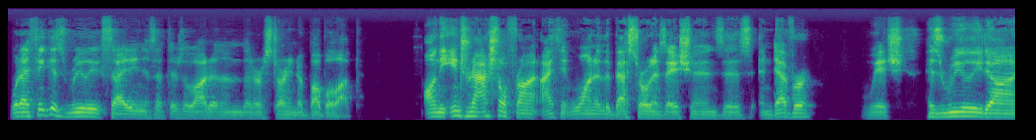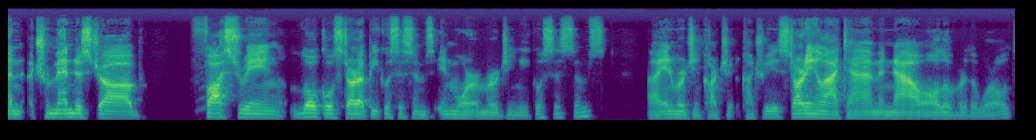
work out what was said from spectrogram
What I think is really exciting is that there's a lot of them that are starting to bubble up. On the international front, I think one of the best organizations is Endeavor, which has really done a tremendous job fostering local startup ecosystems in more emerging ecosystems uh, in emerging country, countries, starting in LATAM and now all over the world.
